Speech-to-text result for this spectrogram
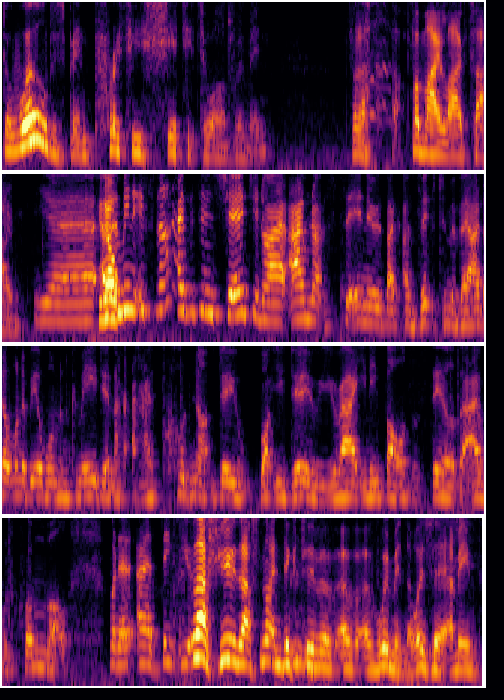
the world has been pretty shitty towards women for for my lifetime. Yeah, You and I mean, it's not everything's changed. You know, I, I'm not sitting here as like a victim of it. I don't want to be a woman comedian. I, I could not do what you do. You're right. You need balls of steel that I would crumble. But I, I think you. But that's you. That's not indicative of, of, of women, though, is it? I mean,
